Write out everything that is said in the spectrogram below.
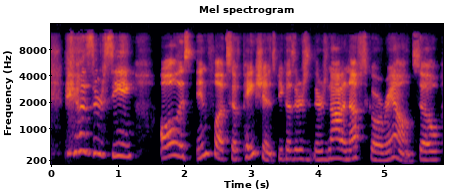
because they're seeing all this influx of patients because there's there's not enough to go around. So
